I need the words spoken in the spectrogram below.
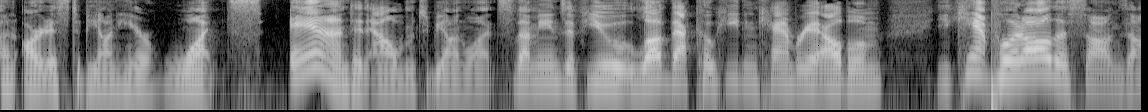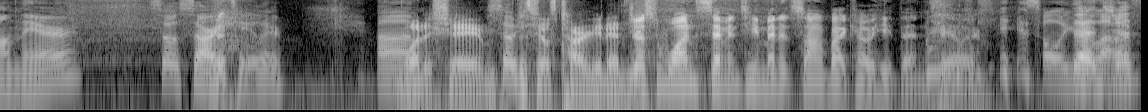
an artist to be on here once and an album to be on once. So that means if you love that Coheed and Cambria album, you can't put all the songs on there. So sorry, Taylor. Um, what a shame. so this sh- feels targeted. Just one 17 minute song by Coheed, then Taylor. It's all you're That's allowed. just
